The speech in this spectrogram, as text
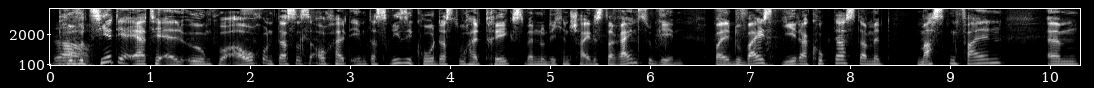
provoziert ja RTL irgendwo auch und das ist auch halt eben das Risiko, dass du halt trägst, wenn du dich entscheidest, da reinzugehen. Weil du weißt, jeder guckt das, damit Masken fallen, ähm,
